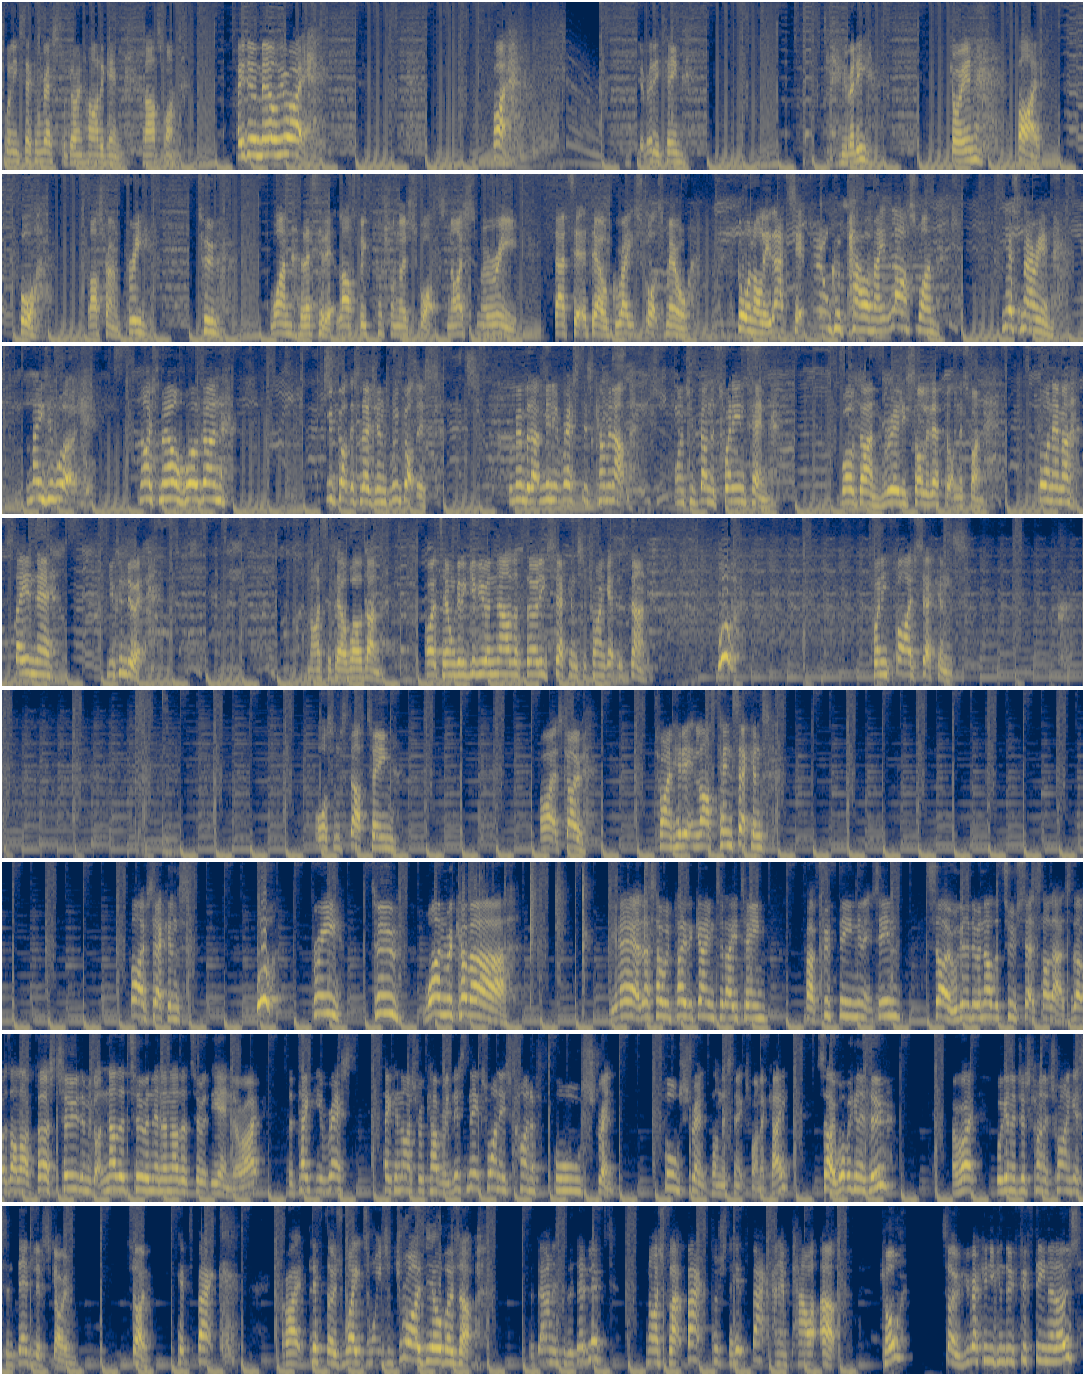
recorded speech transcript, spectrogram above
20 second rest, we're going hard again. Last one. How you doing, Mel? You all right? Right. Get ready, team. You ready? Go in. Five, four, Last round, three, two, one. Let's hit it. Last big push on those squats. Nice, Marie. That's it, Adele. Great squats, Meryl. Go on, Ollie. That's it. Real good power, mate. Last one. Yes, Marion. Amazing work. Nice, Mel. Well done. We've got this, legends. We've got this. Remember that minute rest is coming up once you've done the 20 and 10. Well done. Really solid effort on this one. Go on, Emma. Stay in there. You can do it. Nice, Adele, well done. All right, Tim, I'm gonna give you another 30 seconds to try and get this done. Woo! 25 seconds. Awesome stuff, team. All right, let's go. Try and hit it in last 10 seconds. Five seconds. Woo! Three, two, one, recover. Yeah, that's how we play the game today, team. About 15 minutes in. So we're gonna do another two sets like that. So that was our like first two, then we've got another two, and then another two at the end, all right? So take your rest, take a nice recovery. This next one is kind of full strength. Full strength on this next one, okay? So what we're gonna do, all right, we're gonna just kind of try and get some deadlifts going. So hips back, all right, lift those weights. I want you to drive the elbows up. So down into the deadlift, nice flat back, push the hips back, and then power up. Cool? So you reckon you can do 15 of those?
